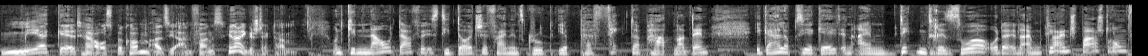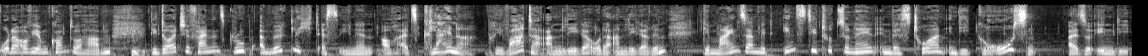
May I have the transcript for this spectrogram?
mehr Geld herausbekommen, als Sie anfangs hineingesteckt haben. Und genau dafür ist die Deutsche Finance Group Ihr perfekter Partner. Denn egal, ob Sie Ihr Geld in einem dicken Tresor oder in einem kleinen Sparstrumpf oder auf Ihrem Konto haben, hm. die Deutsche Finance Group ermöglicht es Ihnen, auch als kleiner privater Anleger oder Anlegerin, gemeinsam mit institutionellen Investoren in die großen, also in die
